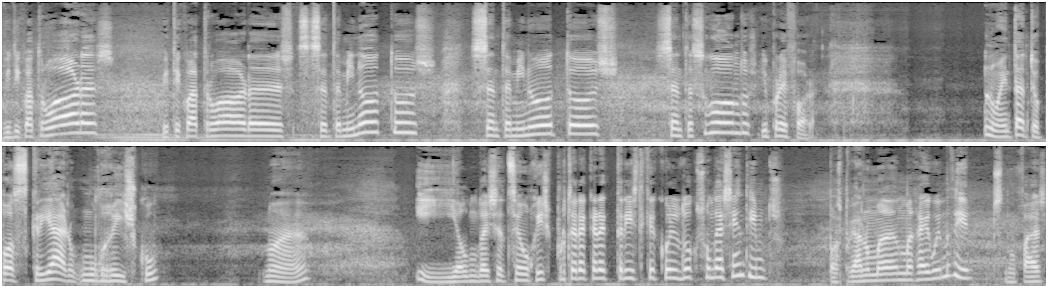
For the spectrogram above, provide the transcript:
24 horas, 24 horas, 60 minutos, 60 minutos, 60 segundos e por aí fora. No entanto, eu posso criar um risco, não é? E ele não deixa de ser um risco por ter a característica que eu lhe dou que são 10 centímetros. Posso pegar numa, numa régua e medir. Se não faz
